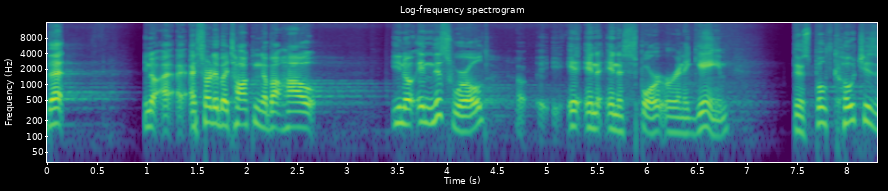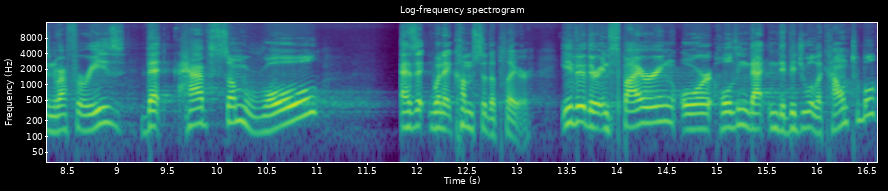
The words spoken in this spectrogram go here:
That, you know, I, I started by talking about how you know, in this world, Uh, in, in a sport or in a game, there's both coaches and referees that have some role as it, when it comes to the player. Either they're inspiring or holding that individual accountable,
